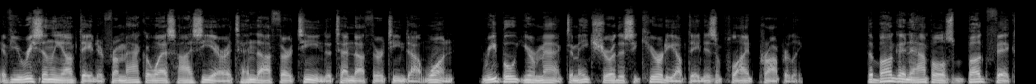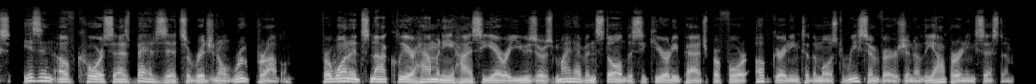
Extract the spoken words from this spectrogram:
If you recently updated from macOS High Sierra 10.13 to 10.13.1, reboot your Mac to make sure the security update is applied properly. The bug in Apple's bug fix isn't, of course, as bad as its original root problem. For one, it's not clear how many High Sierra users might have installed the security patch before upgrading to the most recent version of the operating system,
